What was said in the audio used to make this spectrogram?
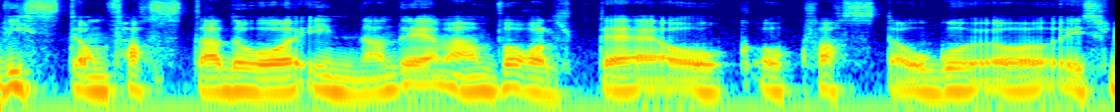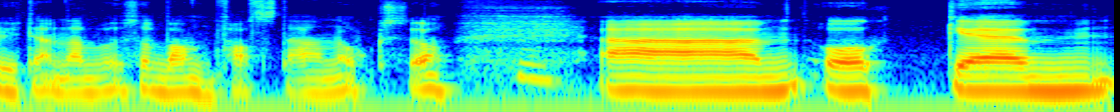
visste om fasta då innan det, men han valgte å, och fasta och, gå, och i slutändan så vannfasta han også. Um, och um,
